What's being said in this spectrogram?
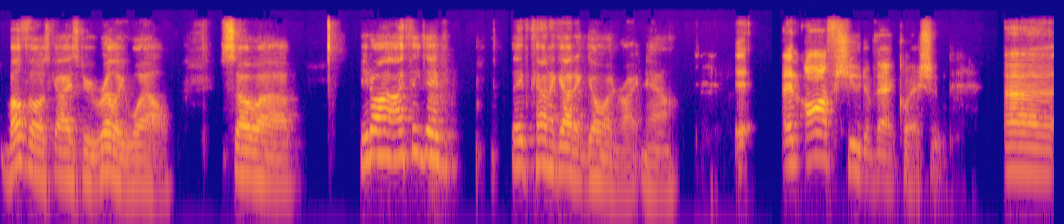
both of those guys do really well. So, uh, you know, I think they've they've kind of got it going right now. An offshoot of that question. Uh,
